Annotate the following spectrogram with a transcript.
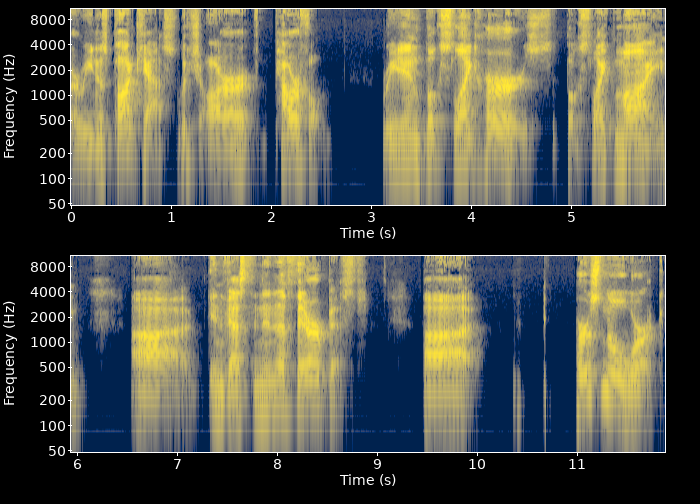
Irina's podcasts, which are powerful. Read in books like hers, books like mine, uh, investing in a therapist. Uh, personal work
